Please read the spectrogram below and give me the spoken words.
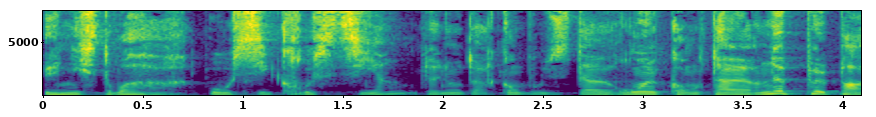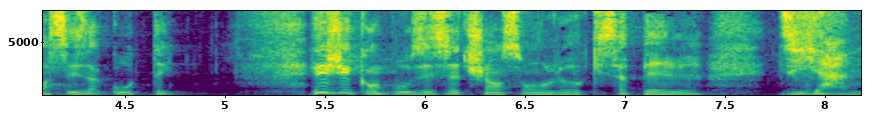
une histoire aussi croustillante, un auteur-compositeur ou un conteur ne peut passer à côté. Et j'ai composé cette chanson-là qui s'appelle. Diane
